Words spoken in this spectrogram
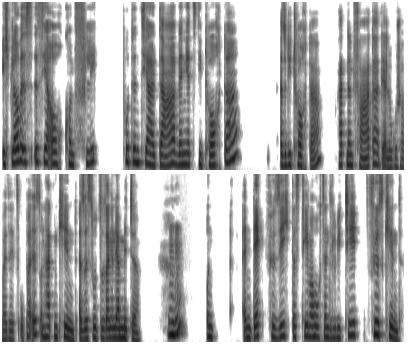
ich glaube, es ist ja auch Konfliktpotenzial da, wenn jetzt die Tochter, also die Tochter hat einen Vater, der logischerweise jetzt Opa ist, und hat ein Kind, also ist sozusagen in der Mitte. Mhm. Und entdeckt für sich das Thema Hochsensibilität fürs Kind.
